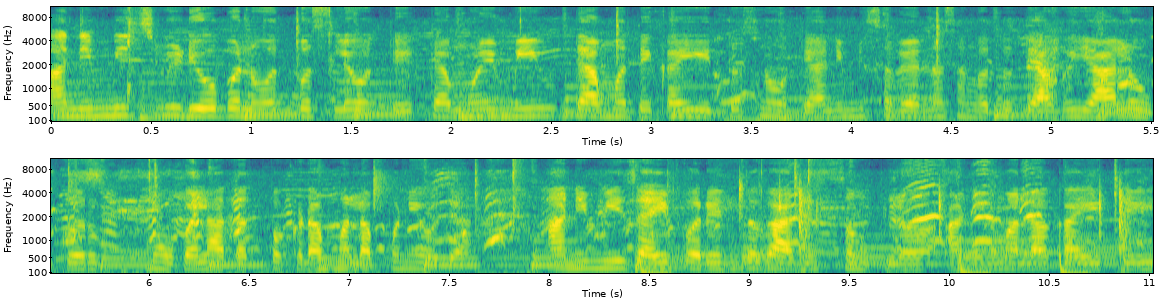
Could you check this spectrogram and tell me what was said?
आणि मीच व्हिडिओ बनवत बसले होते. त्यामुळे मी त्यामध्ये काही येतच नव्हते आणि मी सगळ्यांना सांगत होते अगं या लवकर मोबाईल हातात पकडा मला पण येऊ द्या. आणि मी जाईपर्यंत गाणंच संपलं आणि मला काही ते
